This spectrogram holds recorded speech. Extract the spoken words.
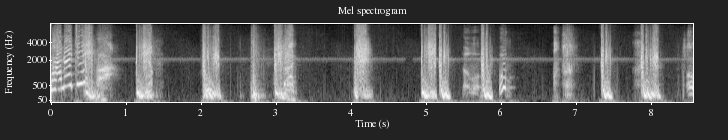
ഭാനുവച്ചി അയ്യോ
